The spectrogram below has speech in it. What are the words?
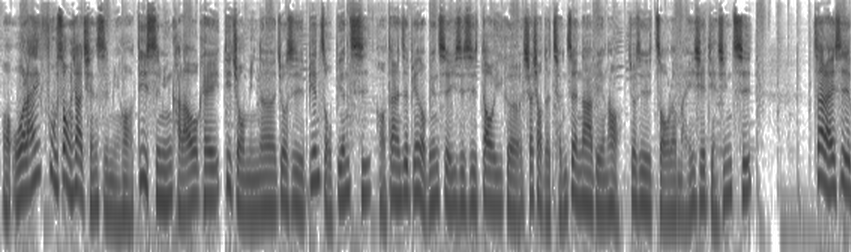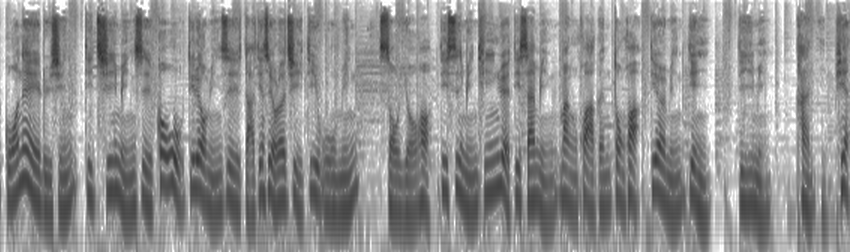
哦。我来附送一下前十名哈，第十名卡拉 OK，第九名呢就是边走边吃哦。当然这边走边吃的意思是到一个小小的城镇那边哈，就是走了买一些点心吃。再来是国内旅行，第七名是购物，第六名是打电视游乐器，第五名手游哈，第四名听音乐，第三名漫画跟动画，第二名电影，第一名看影片。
